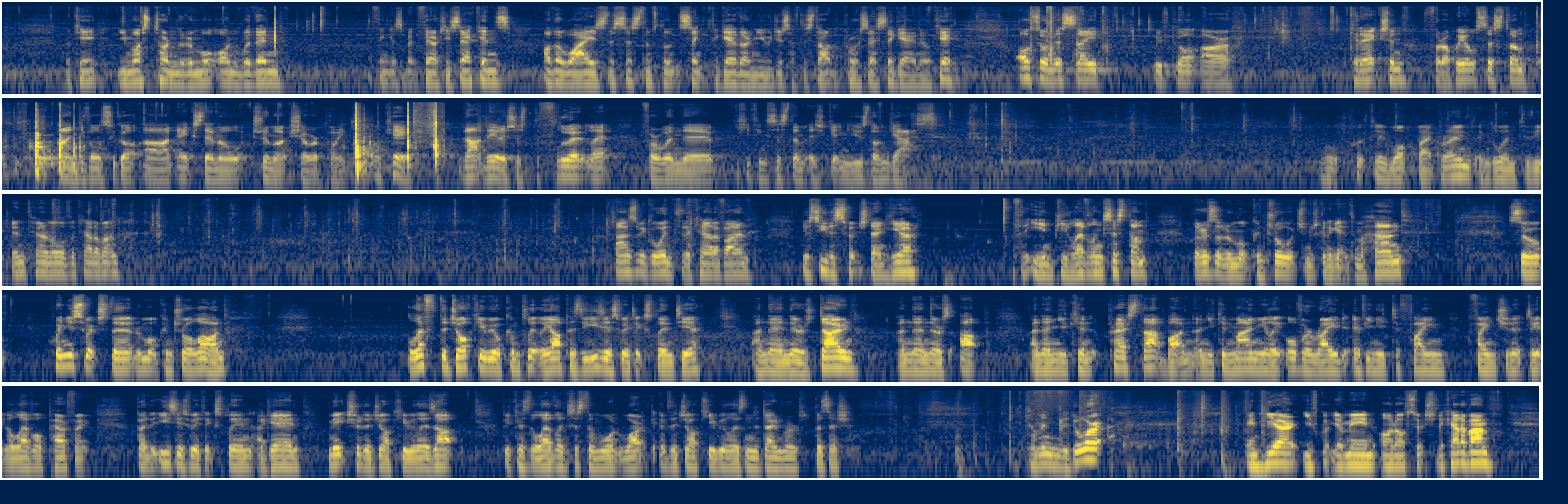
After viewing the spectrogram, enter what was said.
okay, you must turn the remote on within, I think it's about 30 seconds. Otherwise, the systems don't sync together and you just have to start the process again, okay? Also on this side, we've got our connection for a whale system and you've also got an external Truma shower point. Okay, that there is just the flue outlet for when the heating system is getting used on gas. We'll quickly walk back round and go into the internal of the caravan. As we go into the caravan, you'll see the switch down here for the E&P leveling system. There is a remote control, which I'm just going to get into my hand. So when you switch the remote control on, lift the jockey wheel completely up is the easiest way to explain to you. And then there's down and then there's up. And then you can press that button and you can manually override if you need to fine, fine tune it to get the level perfect. But the easiest way to explain, again, make sure the jockey wheel is up because the leveling system won't work if the jockey wheel is in the downward position. Come in the door, in here, you've got your main on-off switch for the caravan.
